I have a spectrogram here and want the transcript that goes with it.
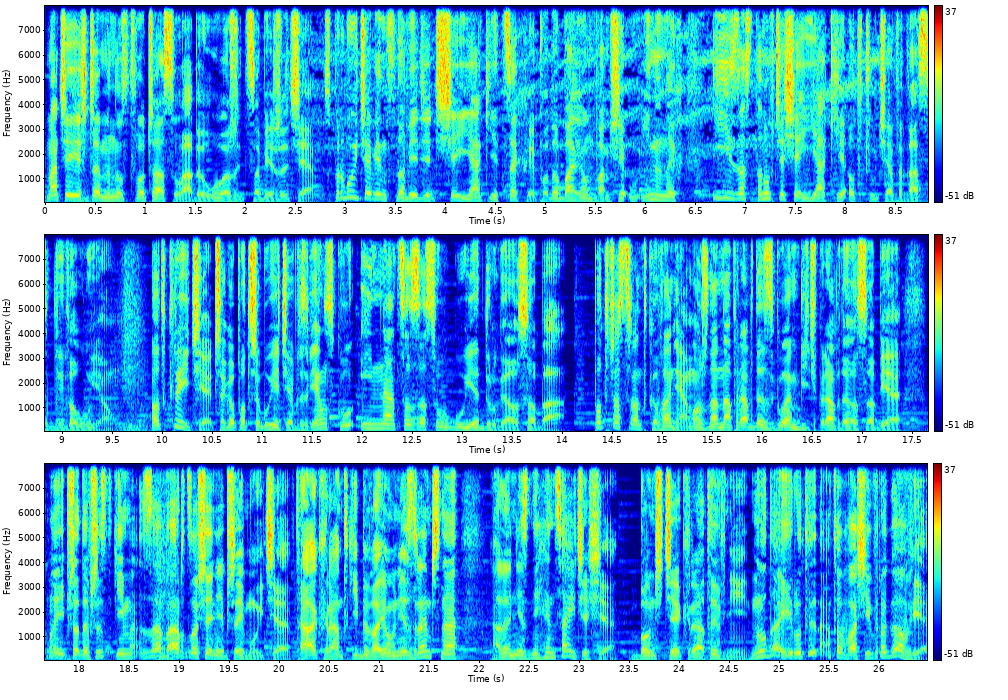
Macie jeszcze mnóstwo czasu, aby ułożyć sobie życie. Spróbujcie więc dowiedzieć się, jakie cechy podobają wam się u innych i zastanówcie się, jakie odczucia w was wywołują. Odkryjcie, czego potrzebujecie w związku i na co zasługuje druga osoba. Podczas randkowania można naprawdę zgłębić prawdę o sobie. No i przede wszystkim za bardzo się nie przejmujcie. Tak, randki bywają niezręczne, ale nie zniechęcajcie się. Bądźcie kreatywni. Nuda i rutyna to wasi wrogowie.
